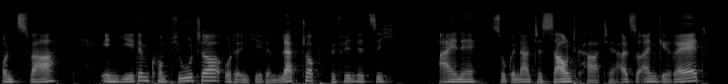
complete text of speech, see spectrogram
Und zwar, in jedem Computer oder in jedem Laptop befindet sich eine sogenannte Soundkarte, also ein Gerät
